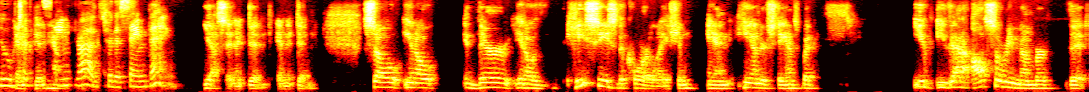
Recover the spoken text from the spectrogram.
who and took the same happen. drugs for the same thing. Yes, and it didn't, and it didn't. So you know, there, you know, he sees the correlation and he understands, but you you got to also remember that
